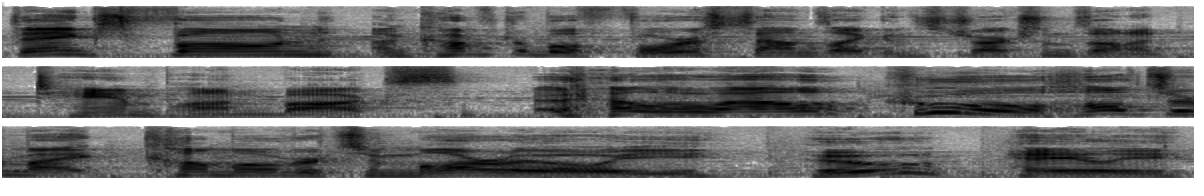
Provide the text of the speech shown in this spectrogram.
Thanks, phone. Uncomfortable force sounds like instructions on a tampon box. LOL. Cool, Halter might come over tomorrow -y. Who? Haley.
